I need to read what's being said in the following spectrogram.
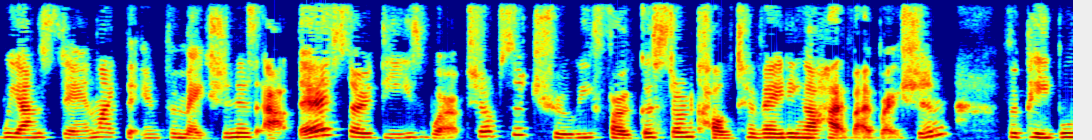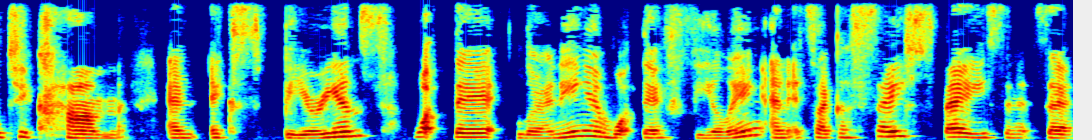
we understand like the information is out there. So these workshops are truly focused on cultivating a high vibration for people to come and experience what they're learning and what they're feeling. And it's like a safe space and it's a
